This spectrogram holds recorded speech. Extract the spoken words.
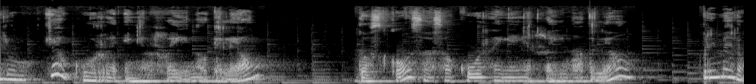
Pero, ¿qué ocurre en el reino de León? Dos cosas ocurren en el reino de León. Primero,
